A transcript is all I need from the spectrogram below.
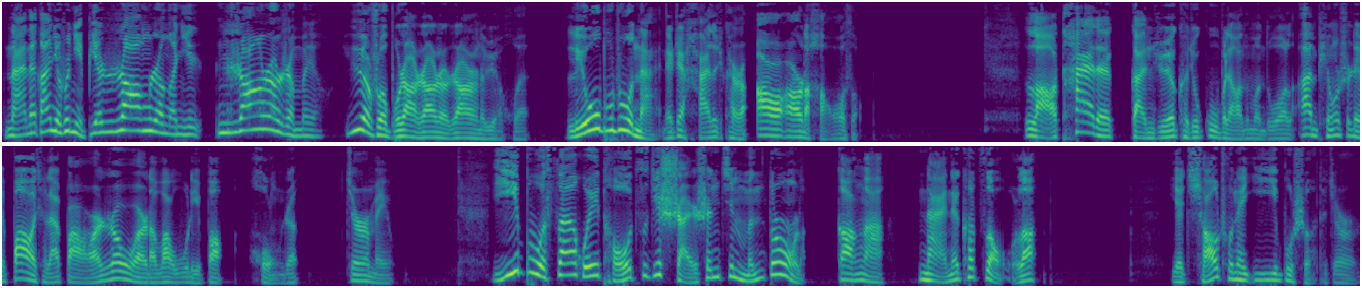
奶奶赶紧说：“你别嚷嚷啊，你你嚷嚷什么呀？越说不让嚷嚷，嚷嚷的越欢，留不住奶奶，这孩子就开始嗷嗷的嚎啕。老太太感觉可就顾不了那么多了，按平时得抱起来，宝啊肉啊的往屋里抱，哄着。今儿没有，一步三回头，自己闪身进门洞了。刚啊，奶奶可走了。也瞧出那依依不舍的劲儿了。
